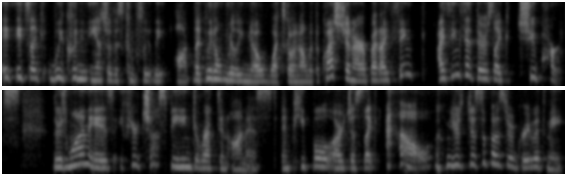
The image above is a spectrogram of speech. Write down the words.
it, it's like we couldn't answer this completely on, like we don't really know what's going on with the questioner, but I think, I think that there's like two parts. There's one is if you're just being direct and honest and people are just like, ow, you're just supposed to agree with me,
